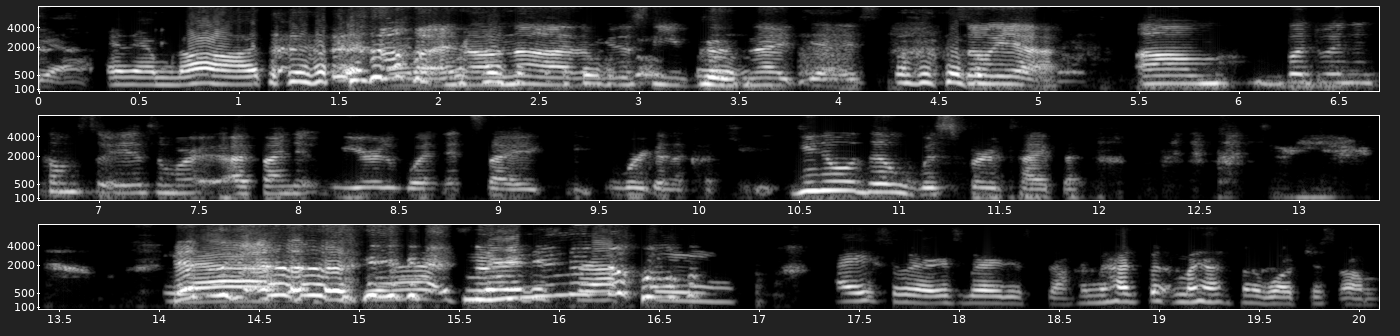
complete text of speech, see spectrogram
yeah, and I'm not. and I'm not. I'm gonna sleep. Good night, guys. So yeah. Um, but when it comes to ASMR, I find it weird when it's like we're gonna cut you. You know the whisper type that we're gonna cut your. That's yeah, like, yeah, it's no, very no, no, no. distracting. I swear, it's very distracting. My husband, my husband watches um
